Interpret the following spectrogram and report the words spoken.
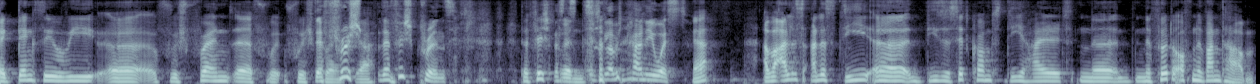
Big Bang Theory, äh, Fresh Friends, äh, Fr- Fresh Der Friends, Frisch, ja. der Fischprinz. der Das Fischprinz. ist, ist glaube ich, Kanye West. Ja. Aber alles, alles die, äh, diese Sitcoms, die halt eine, eine vierte offene Wand haben,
